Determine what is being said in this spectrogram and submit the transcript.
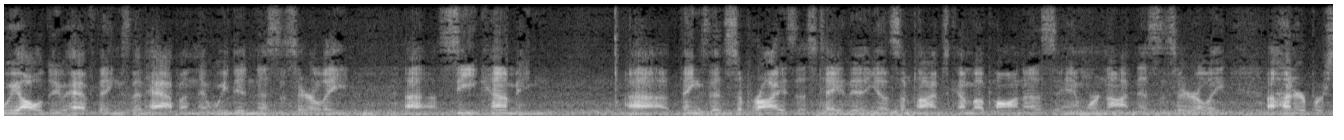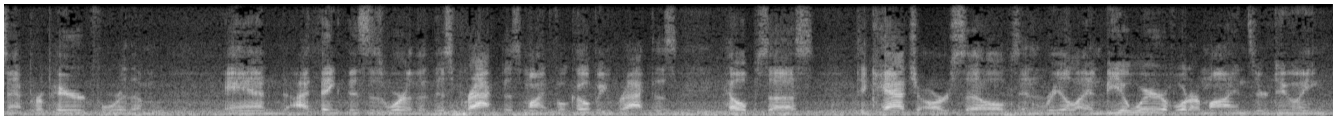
we all do have things that happen that we didn't necessarily uh, see coming. Uh, things that surprise us, you know, sometimes come upon us, and we're not necessarily 100% prepared for them. And I think this is where the, this practice, mindful coping practice, helps us to catch ourselves and real and be aware of what our minds are doing,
